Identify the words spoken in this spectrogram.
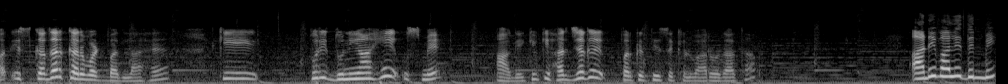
और इस कदर करवट बदला है कि पूरी दुनिया ही उसमें आ गई क्योंकि हर जगह प्रकृति से खिलवाड़ हो रहा था। आने वाले दिन में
